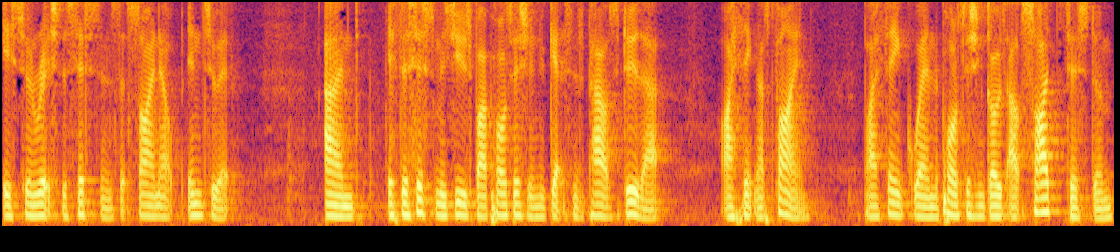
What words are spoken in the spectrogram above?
is to enrich the citizens that sign up into it. And if the system is used by a politician who gets into power to do that, I think that's fine. But I think when the politician goes outside the system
